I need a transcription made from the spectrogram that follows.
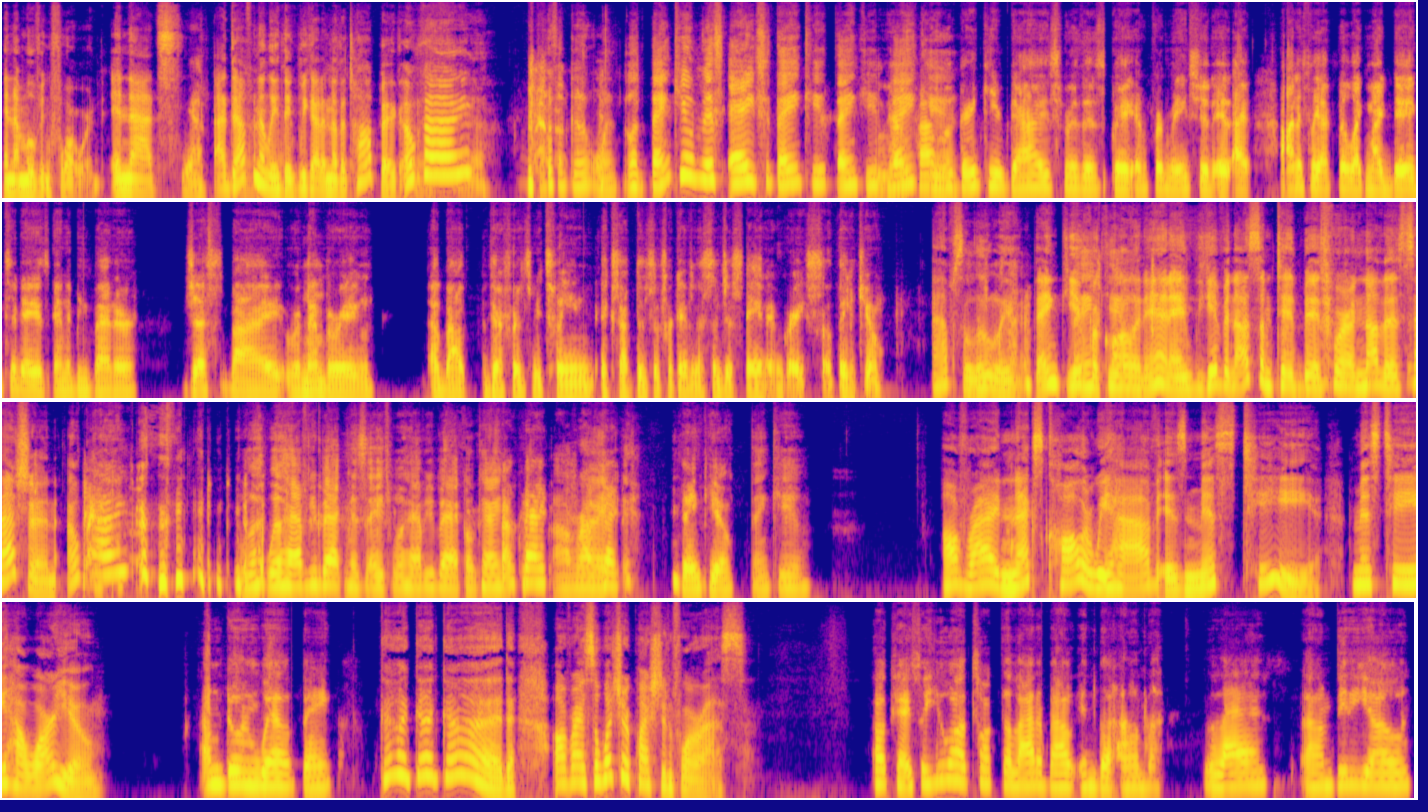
and I'm moving forward. And that's, Yeah. I definitely think we got another topic. Okay. Yeah. That's a good one. Look, thank you, Miss H. Thank you, thank you, No thank problem. you. Thank you guys for this great information. It, I honestly, I feel like my day today is going to be better just by remembering about the difference between acceptance and forgiveness and just staying in grace. So thank you. Absolutely. Thank you Thank for you. calling in and giving us some tidbits for another session. Okay. We'll, we'll have you back, Miss H. We'll have you back. Okay. Okay. All right. Okay. Thank you. Thank you. All right. Next caller we have is Miss T. Miss T, how are you? I'm doing well, thanks. Good, good, good. All right. So what's your question for us? Okay, so you all talked a lot about in the um last um video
